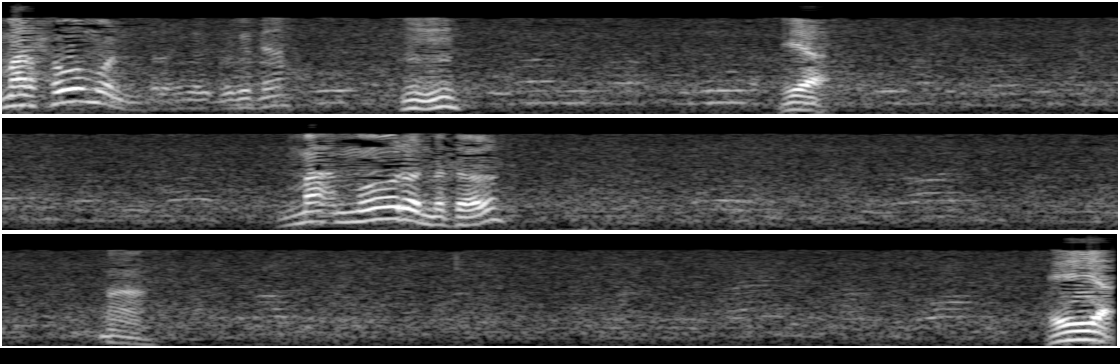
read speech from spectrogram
marhumun berikutnya. Mm -hmm. Iya. Makmurun betul. Nah. Iya.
